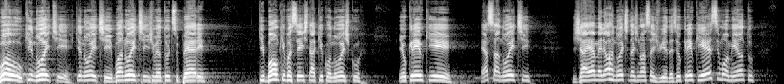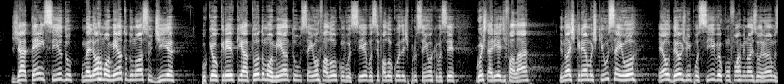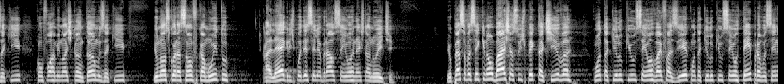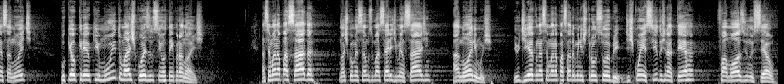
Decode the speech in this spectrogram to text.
Uou, que noite, que noite. Boa noite, Juventude Supere. Que bom que você está aqui conosco. Eu creio que essa noite já é a melhor noite das nossas vidas. Eu creio que esse momento já tem sido o melhor momento do nosso dia, porque eu creio que a todo momento o Senhor falou com você, você falou coisas para o Senhor que você gostaria de falar, e nós cremos que o Senhor é o Deus do impossível, conforme nós oramos aqui, conforme nós cantamos aqui, e o nosso coração fica muito alegre de poder celebrar o Senhor nesta noite. Eu peço a você que não baixe a sua expectativa quanto àquilo que o Senhor vai fazer, quanto àquilo que o Senhor tem para você nessa noite, porque eu creio que muito mais coisas o Senhor tem para nós. Na semana passada, nós começamos uma série de mensagens anônimos e o Diego, na semana passada, ministrou sobre desconhecidos na terra, famosos no céu.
